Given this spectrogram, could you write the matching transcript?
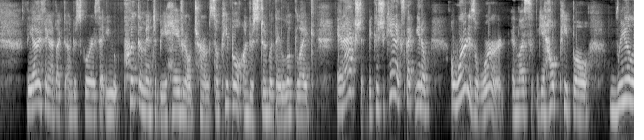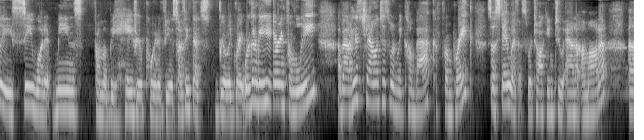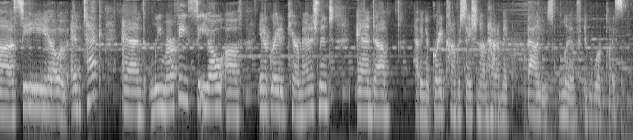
the other thing I'd like to underscore is that you put them into behavioral terms so people understood what they looked like in action because you can't expect, you know, a word is a word unless you help people really see what it means from a behavior point of view. So I think that's really great. We're going to be hearing from Lee about his challenges when we come back from break. So stay with us. We're talking to Anna Amato, uh, CEO of EdTech, and Lee Murphy, CEO of Integrated Care Management, and um, having a great conversation on how to make values live in the workplace.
